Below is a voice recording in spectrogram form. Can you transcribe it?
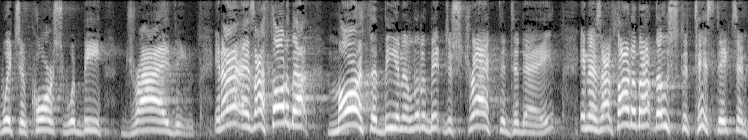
which of course would be driving. And I, as I thought about Martha being a little bit distracted today, and as I thought about those statistics and,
